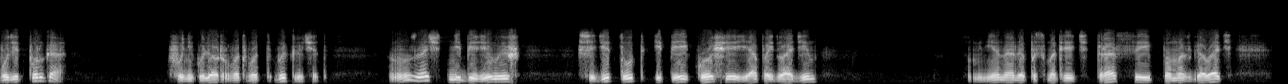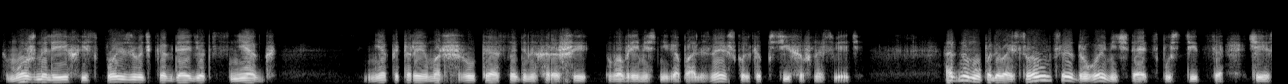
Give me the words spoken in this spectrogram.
будет пурга. Фуникулер вот-вот выключат. Ну, значит, не бери лыж. Сиди тут и пей кофе, я пойду один. Мне надо посмотреть трассы и помозговать, можно ли их использовать, когда идет снег. Некоторые маршруты особенно хороши во время снегопада. Знаешь, сколько психов на свете? Одному подавай солнце, другой мечтает спуститься через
